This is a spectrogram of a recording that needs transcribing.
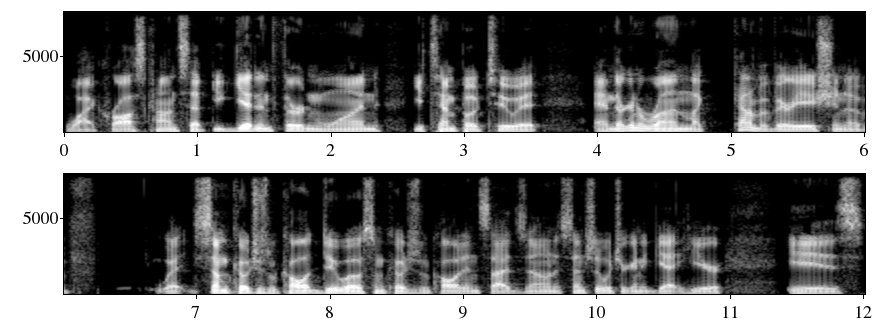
Y cross concept. You get in third and one, you tempo to it, and they're going to run like kind of a variation of what some coaches would call it duo, some coaches would call it inside zone. Essentially, what you're going to get here is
